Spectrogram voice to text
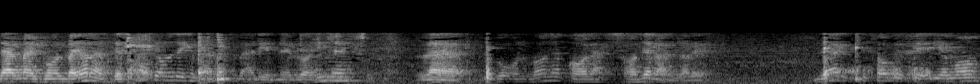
در مجموع بیان از قسمتی آمده که مربوط به علی ابن ابراهیمه و به عنوان قال صادق هم داره. در کتاب فعلی ما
